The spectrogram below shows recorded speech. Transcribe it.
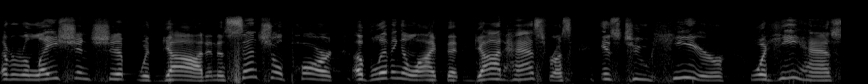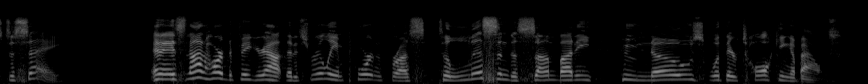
of a relationship with God, an essential part of living a life that God has for us, is to hear what He has to say. And it's not hard to figure out that it's really important for us to listen to somebody who knows what they're talking about.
